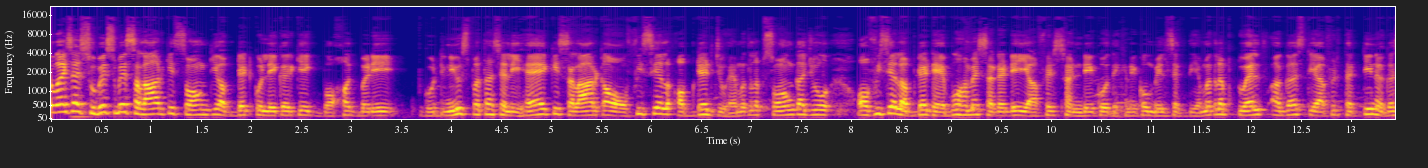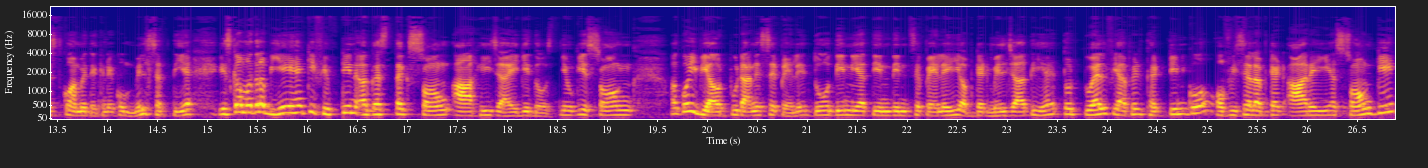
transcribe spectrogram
तो वैसे सुबह सुबह सलार के सॉन्ग की अपडेट को लेकर के एक बहुत बड़ी गुड न्यूज़ पता चली है कि सलार का ऑफिशियल अपडेट जो है मतलब सॉन्ग का जो ऑफिशियल अपडेट है, वो हमें सैटरडे या फिर संडे को देखने को मिल सकती है। मतलब 12 अगस्त या फिर 13 अगस्त को हमें देखने को मिल सकती है। इसका मतलब ये है कि 15 अगस्त तक सॉन्ग आ ही जाएगी दोस्त, क्योंकि सॉन्ग कोई भी आउटपुट आने से पहले, दो दिन या तीन दिन से पहले ही अपडेट मिल जाती है। तो ट्वेल्व या फिर थर्टीन को ऑफिशियल अपडेट आ रही है सॉन्ग की,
